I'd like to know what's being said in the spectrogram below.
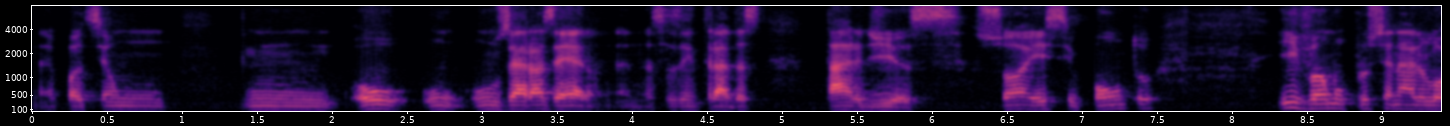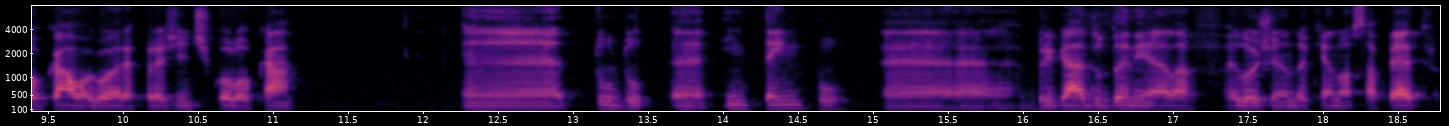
né? pode ser um, um ou um, um zero a zero né? nessas entradas tardias. Só esse ponto. E vamos para o cenário local agora para a gente colocar é, tudo é, em tempo. É, obrigado, Daniela, elogiando aqui a nossa Petro.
